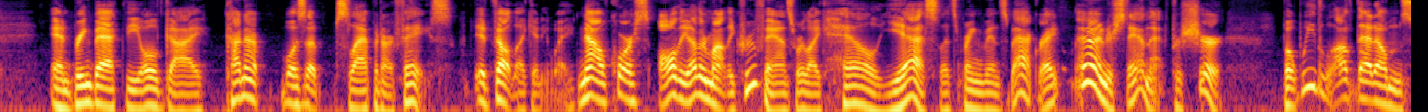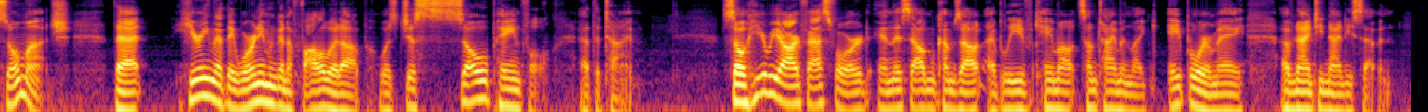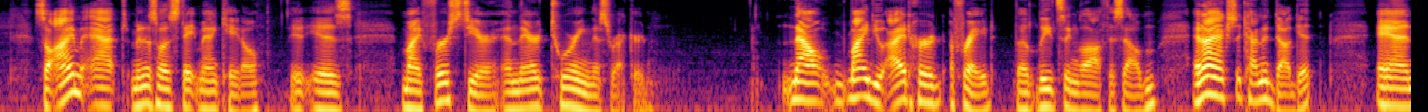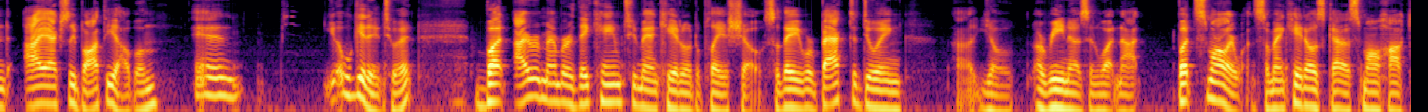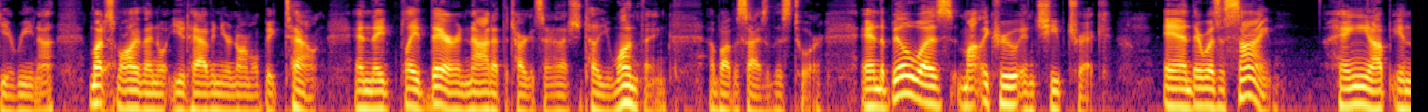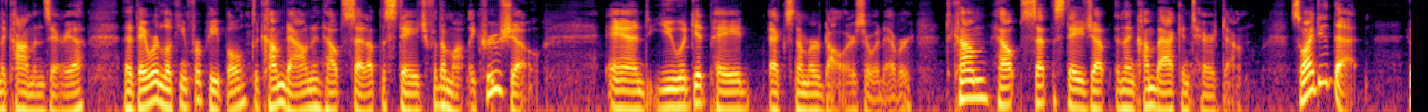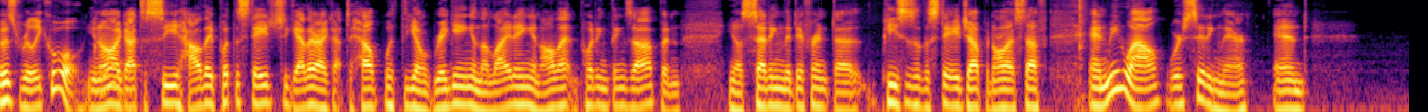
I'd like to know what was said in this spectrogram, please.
and bring back the old guy kind of was a slap in our face. It felt like anyway. Now, of course, all the other Motley Crue fans were like, hell yes, let's bring Vince back, right? And I understand that for sure. But we loved that album so much that hearing that they weren't even going to follow it up was just so painful at the time. So here we are, fast forward, and this album comes out, I believe, came out sometime in like April or May of 1997. So I'm at Minnesota State Mankato. It is my first year, and they're touring this record. Now, mind you, I had heard Afraid, the lead single off this album, and I actually kind of dug it. And I actually bought the album, and you know, we'll get into it. But I remember they came to Mankato to play a show, so they were back to doing, uh, you know, arenas and whatnot, but smaller ones. So Mankato's got a small hockey arena, much smaller than what you'd have in your normal big town, and they played there and not at the Target Center. That should tell you one thing about the size of this tour. And the bill was Motley Crue and Cheap Trick, and there was a sign hanging up in the commons area that they were looking for people to come down and help set up the stage for the Motley Crue show. And you would get paid X number of dollars or whatever to come help set the stage up and then come back and tear it down. So I did that. it was really cool. You know, I got to see how they put the stage together. I got to help with the you know rigging and the lighting and all that, and putting things up, and you know setting the different uh, pieces of the stage up and all that stuff. And meanwhile, we're sitting there and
